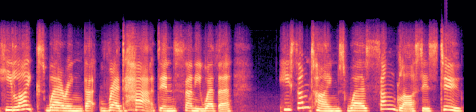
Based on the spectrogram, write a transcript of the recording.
He likes wearing that red hat in sunny weather. He sometimes wears sunglasses too.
